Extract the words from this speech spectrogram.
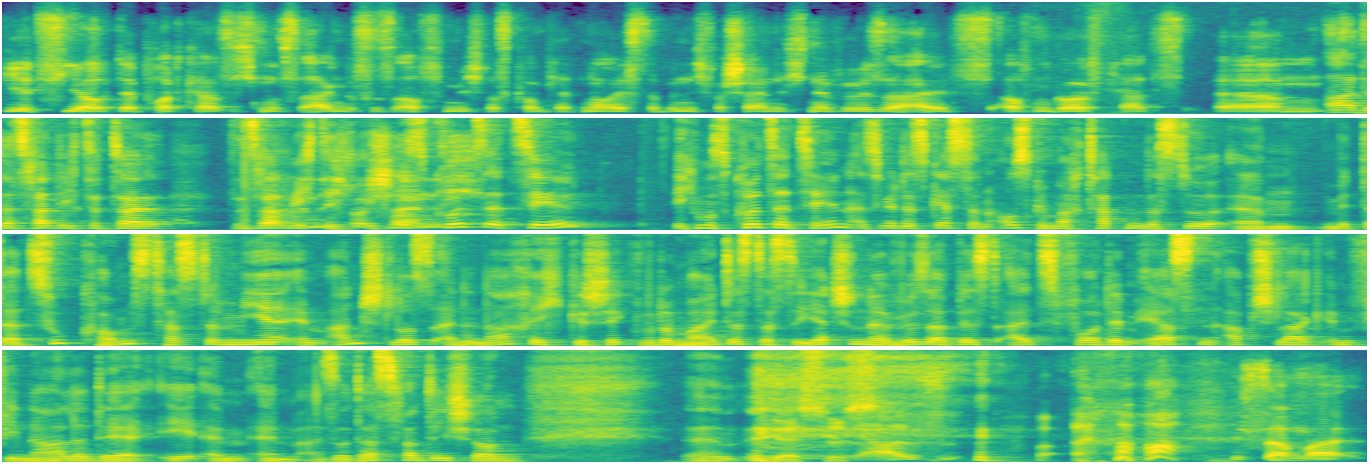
Wie jetzt hier auch der Podcast. Ich muss sagen, das ist auch für mich was komplett Neues. Da bin ich wahrscheinlich nervöser als auf dem Golfplatz. Ähm, ah, das fand ich total, das da war wichtig. Ich, ich muss kurz erzählen, ich muss kurz erzählen, als wir das gestern ausgemacht hatten, dass du ähm, mit dazu kommst, hast du mir im Anschluss eine Nachricht geschickt, wo du meintest, dass du jetzt schon nervöser bist als vor dem ersten Abschlag im Finale der EMM. Also das fand ich schon. Ähm yes, ja, also, ich sag mal,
